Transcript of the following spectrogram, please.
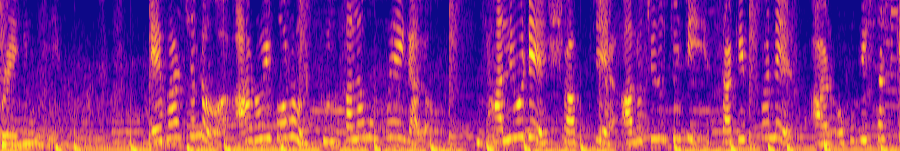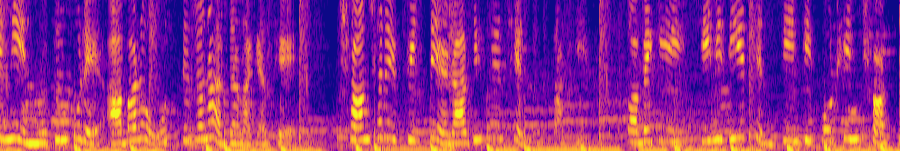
ব্রেকিং নিউজ এবার যেন আরোই বড় তুলকালাম হয়ে গেল। ঢালিউডের সবচেয়ে আলোচিত জুটি সাকিব খানের আর অপু বিশ্বাসকে নিয়ে নতুন করে আবারও উত্তেজনা জানা গেছে। সংসারে ফিরতে রাজি হয়েছেন সাকিব। তবে কি তিনি দিয়েছেন তিনটি কঠিন শর্ত?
